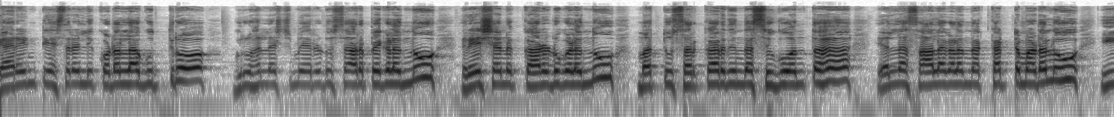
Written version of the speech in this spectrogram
ಗ್ಯಾರಂಟಿ ಹೆಸರಲ್ಲಿ ಕೊಡಲಾಗುತ್ತಿರೋ ಗೃಹಲಕ್ಷ್ಮಿ ಎರಡು ಸಾವಿರ ರೂಪಾಯಿಗಳನ್ನು, ರೇಷನ್ ಕಾರ್ಡುಗಳನ್ನು ಮತ್ತು ಸರ್ಕಾರದಿಂದ ಸಿಗುವಂತಹ ಎಲ್ಲ ಸಾಲಗಳನ್ನು ಕಟ್ ಮಾಡಲು ಈ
